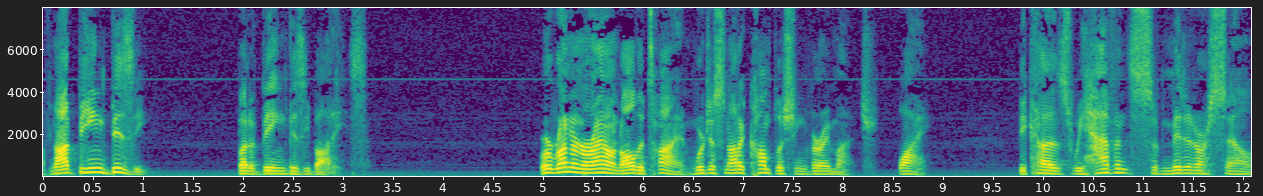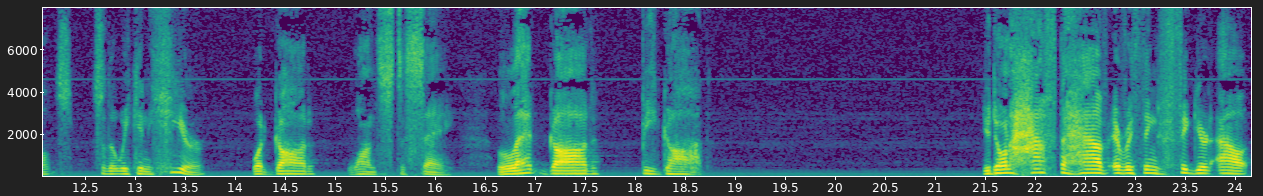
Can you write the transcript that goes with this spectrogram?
of not being busy, but of being busybodies. We're running around all the time. We're just not accomplishing very much. Why? Because we haven't submitted ourselves so that we can hear what God wants to say. Let God be God. You don't have to have everything figured out.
